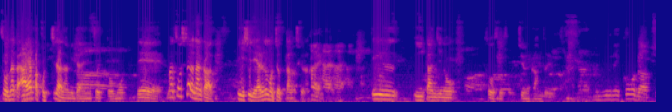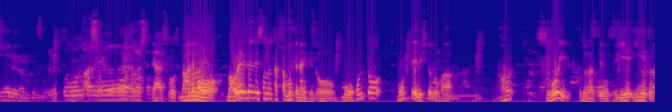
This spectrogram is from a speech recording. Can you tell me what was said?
そう、なんか、あ、やっぱこっちだな、みたいにちょっと思って、まあそうしたらなんか、PC でやるのもちょっと楽しくなって、はいはいはいっていう、いい感じの、そうそうそう、循環というか。レコーダー集めるなんて相当あ、大変いや、そうです。まあでも、まあ俺全然そんなたくさん持ってないけど、もう本当、持ってる人とか、なんすごいことになってるんですよ。家、家とか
